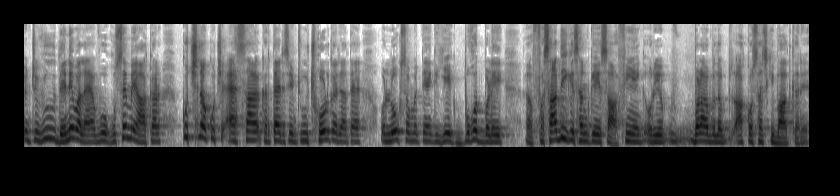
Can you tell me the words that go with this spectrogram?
इंटरव्यू देने वाला है, वो गुस्से में आकर कुछ ना कुछ ऐसा करता है जैसे इंटरव्यू छोड़ कर जाता है और लोग समझते हैं कि ये एक बहुत बड़े फसादी किस्म के साफ़ी हैं और ये बड़ा मतलब आपको सच की बात करें।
